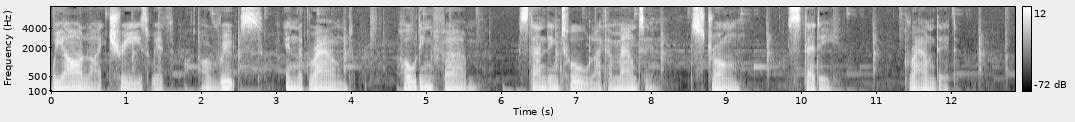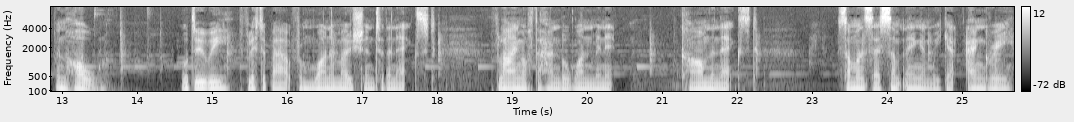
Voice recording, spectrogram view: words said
we are like trees with our roots in the ground, holding firm, standing tall like a mountain strong, steady, grounded, and whole? Or do we flit about from one emotion to the next, flying off the handle one minute, calm the next? Someone says something and we get angry.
